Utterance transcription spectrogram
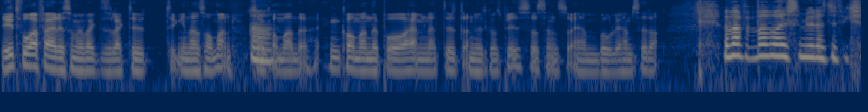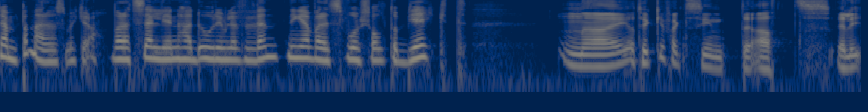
Det är två affärer som jag faktiskt lagt ut innan sommaren. Som Ja. kommande. En kommande på Hemnet utan utgångspris och sen så en bolig hemsidan. Men varför, vad var det som gjorde att du fick kämpa med den så mycket då? Var det att säljaren hade orimliga förväntningar? Var det ett svårsålt objekt? Nej, jag tycker faktiskt inte att, eller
